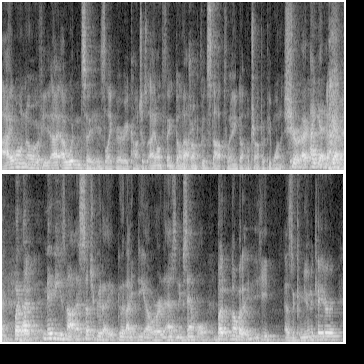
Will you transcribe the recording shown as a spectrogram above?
I don't know if he. I, I, wouldn't say he's like very conscious. I don't think Donald Trump could stop playing Donald Trump if he wanted to. Sure, I, I get it, get it. But, but maybe he's not as such a good a good idea or as an example. But no, but he as a communicator,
